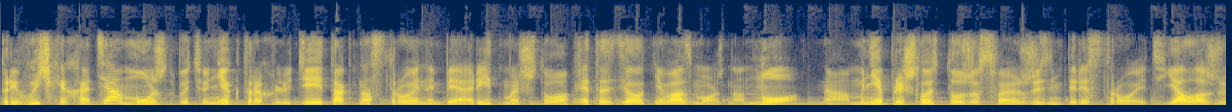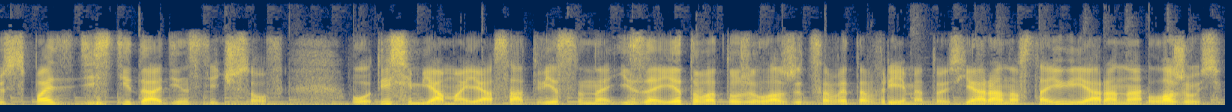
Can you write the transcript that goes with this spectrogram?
привычки, хотя, может быть, у некоторых людей так настроены биоритмы, что это сделать невозможно. Но а, мне пришлось тоже свою жизнь перестроить. Я ложусь спать с 10 до 11 часов. Вот, и семья моя, соответственно, из-за этого тоже ложится в это время. То есть я рано встаю, и я рано ложусь.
